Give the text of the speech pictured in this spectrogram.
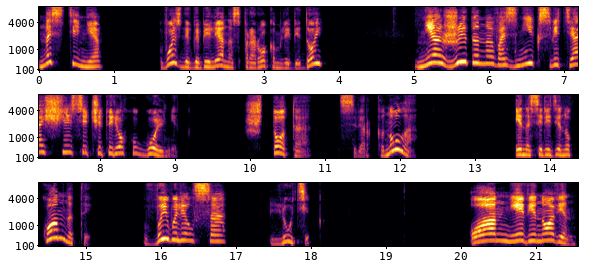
на стене, возле гобелена с пророком Лебедой, неожиданно возник светящийся четырехугольник. Что-то сверкнуло, и на середину комнаты вывалился Лютик. «Он не виновен!»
